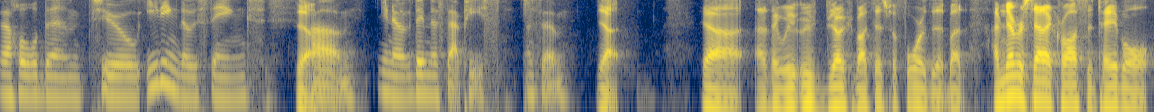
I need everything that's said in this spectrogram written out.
to hold them to eating those things, yeah, um, you know, they miss that piece, and so yeah, yeah. I think we, we've joked about this before, that but I've never sat across the table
